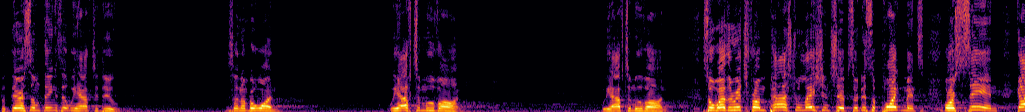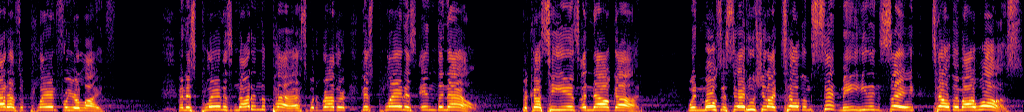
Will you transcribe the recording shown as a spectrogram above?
But there are some things that we have to do. So, number one, we have to move on. We have to move on. So, whether it's from past relationships or disappointments or sin, God has a plan for your life. And His plan is not in the past, but rather His plan is in the now because He is a now God. When Moses said, Who should I tell them sent me? He didn't say, Tell them I was.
